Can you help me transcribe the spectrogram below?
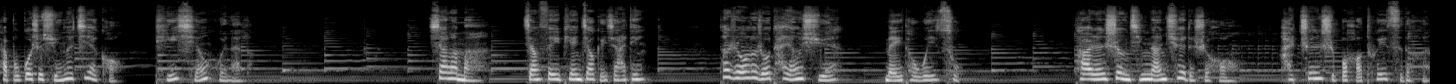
他不过是寻了借口。提前回来了，下了马，将飞篇交给家丁。他揉了揉太阳穴，眉头微蹙。他人盛情难却的时候，还真是不好推辞的很。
